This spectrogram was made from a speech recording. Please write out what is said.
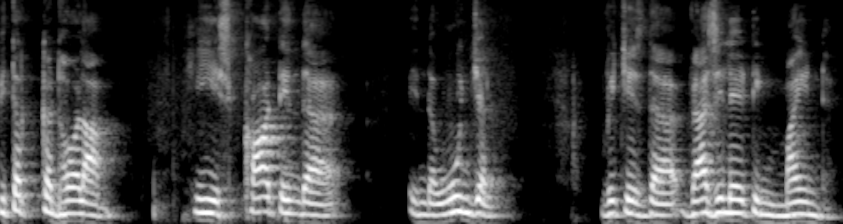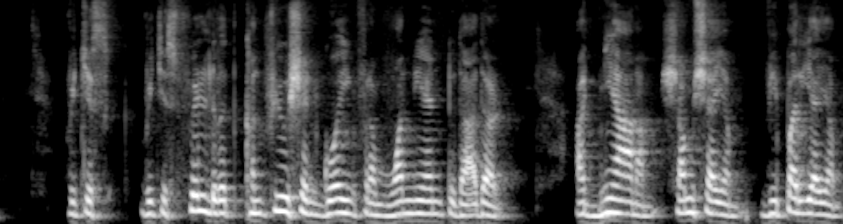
விதர்க்கடோலாம் he is caught in the in the unjal which is the vacillating mind which is which is filled with confusion going from one end to the other. Ajnanam shamshayam viparyam,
